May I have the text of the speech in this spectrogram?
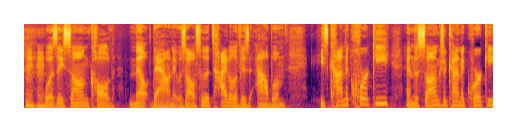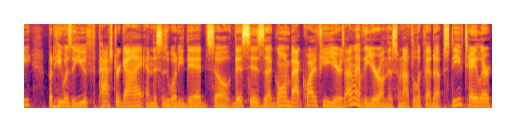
Mm-hmm. was a song called Meltdown. It was also the title of his album. He's kind of quirky, and the songs are kind of quirky, but he was a youth pastor guy, and this is what he did. So, this is uh, going back quite a few years. I don't have the year on this one, I have to look that up. Steve Taylor,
